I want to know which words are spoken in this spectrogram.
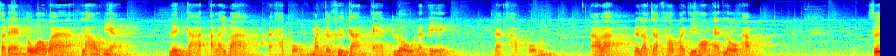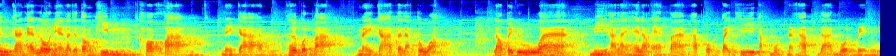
แสดงตัวว่าเราเนี่ยเล่นการ์ดอะไรบ้างนะครับผมมันก็คือการแอดโลนั่นเองนะครับผมเอาละเดี๋ยวเราจะเข้าไปที่ห้องแอดโลครับ ซึ่งการแอดโลเนี่ยเราจะต้องพิมพ์ข้อความในการเพิ่มบทบาทในการ์ดแต่ละตัว เราไปดูว่ามีอะไรให้เราแอดบ้างครับ ผมไปที่ปักหมุดนะครับ ด้านบนเมนู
